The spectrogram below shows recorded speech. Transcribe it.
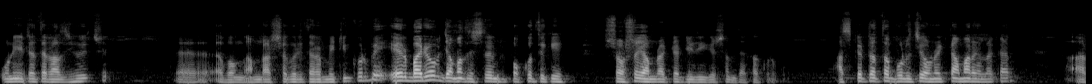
উনি এটাতে রাজি হয়েছে এবং আমরা আশা করি তারা মিটিং করবে। এর বাইরেও জামাত ইসলামের পক্ষ থেকে সহসাই আমরা একটা ডেলিগেশন দেখা করব। আজকেরটা তো বলেছি অনেকটা আমার এলাকার আর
